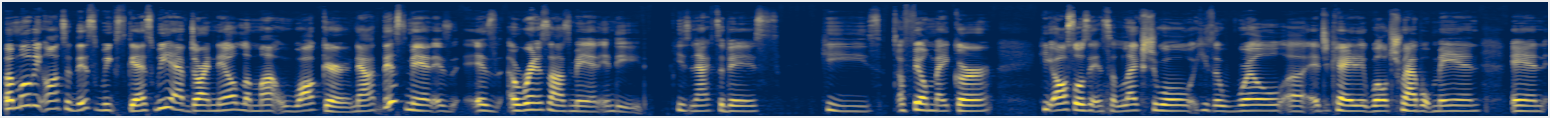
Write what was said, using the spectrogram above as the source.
But moving on to this week's guest, we have Darnell Lamont Walker. Now, this man is is a Renaissance man indeed. He's an activist. He's a filmmaker. He also is an intellectual. He's a well uh, educated, well traveled man. And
